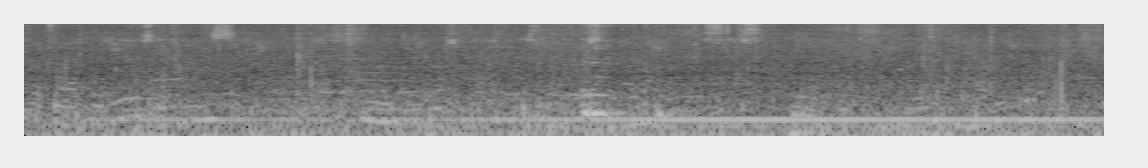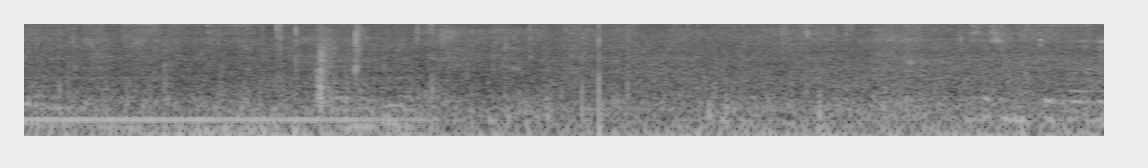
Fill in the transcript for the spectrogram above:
preparatorios y demás. Ese es un tipo de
